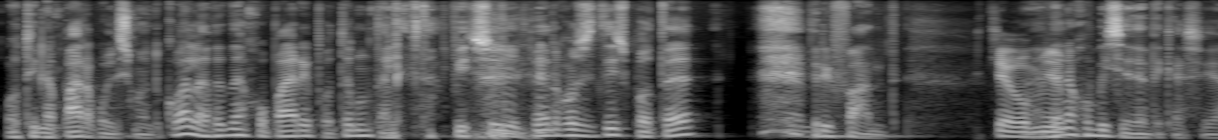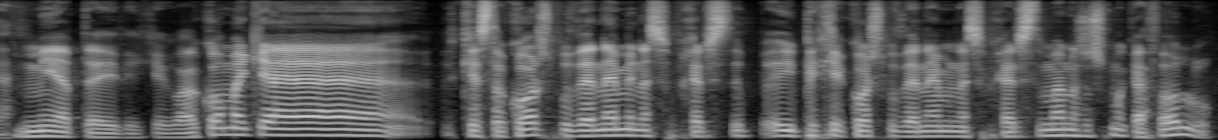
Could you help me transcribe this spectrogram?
ότι είναι πάρα πολύ σημαντικό, αλλά δεν έχω πάρει ποτέ μου τα λεφτά πίσω γιατί δεν έχω ζητήσει ποτέ refund. Και εγώ Δεν μία, έχω μπει στη διαδικασία. μία από τα ίδια και εγώ. Ακόμα και, και στο course που δεν έμεινε ευχαριστη... υπήρχε course που δεν έμεινε ευχαριστημένος, ας πούμε, καθόλου.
